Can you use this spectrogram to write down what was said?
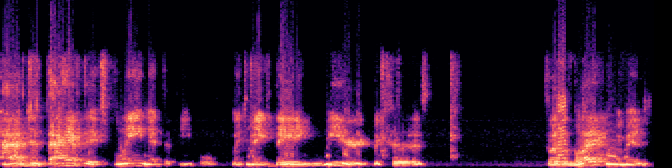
I just I have to explain that to people, which makes dating weird because for the black women,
